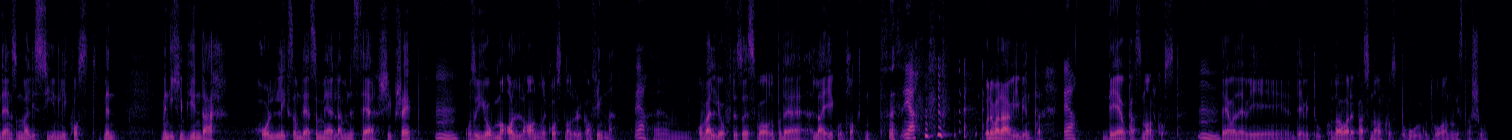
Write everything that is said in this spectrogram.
det, er en sånn veldig synlig kost. Men, men ikke begynn der. Hold liksom det som medlemmene ser shipshape, mm. og så jobb med alle andre kostnader du kan finne. Ja. Um, og veldig ofte så er svaret på det leiekontrakten. ja. og det var der vi begynte. Ja. Det og personalkost. Mm. Det var det vi, det vi, tok. Og da var det personalkost på hovedkontor og administrasjon.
